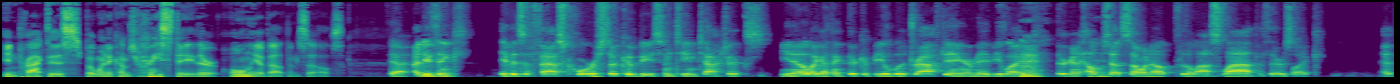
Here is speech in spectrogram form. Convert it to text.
in practice, but when it comes race day, they're only about themselves. Yeah, I do think if it's a fast course, there could be some team tactics. You know, like I think there could be a little bit of drafting, or maybe like mm. they're going to help mm. set someone up for the last lap if there's like a,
